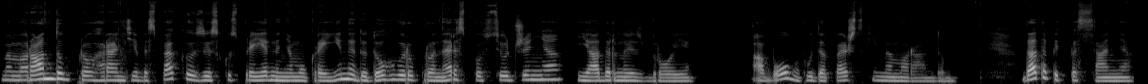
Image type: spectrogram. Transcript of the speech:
Меморандум про гарантії безпеки у зв'язку з приєднанням України до договору про нерозповсюдження ядерної зброї або Будапештський меморандум. Дата підписання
